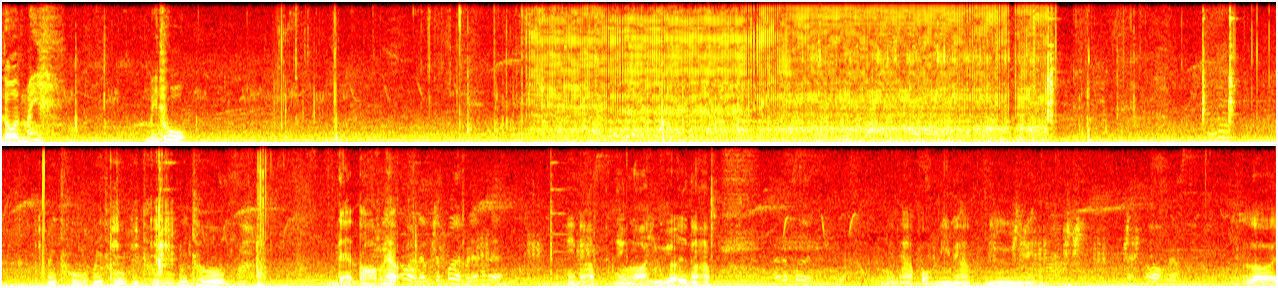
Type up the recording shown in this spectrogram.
โดนไหมไม่ถูกไม่ถูก ไม่ถูก ไม่ถูก ไม่ถูก แดดออกแล้วโอ้แล้วมันจะเปิดไปได้ไหมเนี่ยนี่นะครับยังรออยู่เยอะอยู่นะครับ แล้วจะเปิดนี่นะครับผมนี่นะครับนี่นะครับออกแล้วรอย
